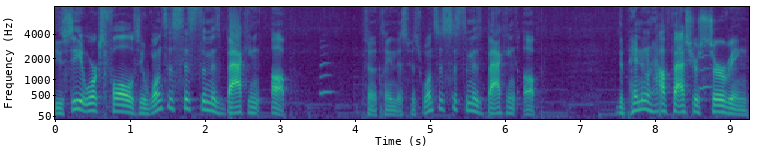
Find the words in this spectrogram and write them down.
You see it works flawlessly. Once the system is backing up, I'm going to clean this. Once the system is backing up, depending on how fast you're serving,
